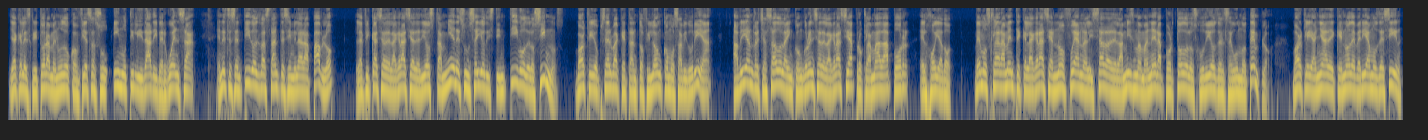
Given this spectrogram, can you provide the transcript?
ya que el escritor a menudo confiesa su inutilidad y vergüenza. En este sentido es bastante similar a Pablo. La eficacia de la gracia de Dios también es un sello distintivo de los himnos. Barclay observa que tanto Filón como Sabiduría habrían rechazado la incongruencia de la gracia proclamada por el Joyadot. Vemos claramente que la gracia no fue analizada de la misma manera por todos los judíos del segundo templo. Barclay añade que no deberíamos decir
